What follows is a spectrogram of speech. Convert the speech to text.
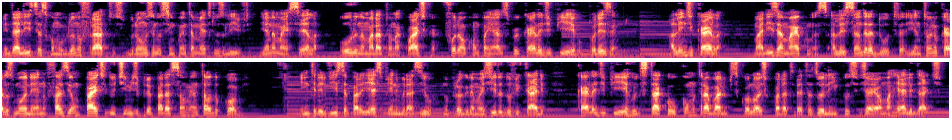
Medalhistas como Bruno Fratos, bronze nos 50 metros livre, e Ana Marcela, ouro na maratona aquática, foram acompanhados por Carla de Pierro, por exemplo. Além de Carla, Marisa Marcunas, Alessandra Dutra e Antônio Carlos Moreno faziam parte do time de preparação mental do COB. Em entrevista para a ESPN Brasil, no programa Giro do Vicari, Carla de Pierro destacou como o trabalho psicológico para atletas olímpicos já é uma realidade.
